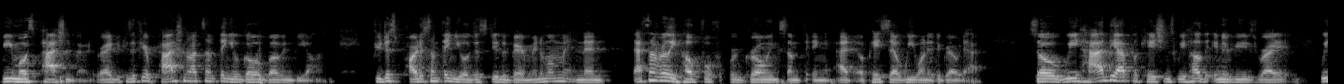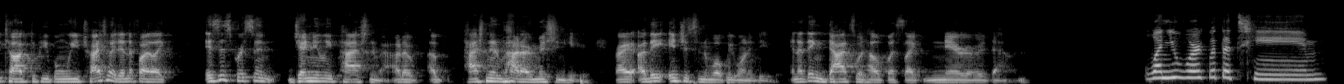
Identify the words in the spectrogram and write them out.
be most passionate about it, right? Because if you're passionate about something, you'll go above and beyond. If you're just part of something, you'll just do the bare minimum, and then that's not really helpful for growing something at a pace that we wanted to grow it at. So we had the applications, we held interviews, right? We talked to people, and we tried to identify like, is this person genuinely passionate about a, a uh, passionate about our mission here, right? Are they interested in what we want to do? And I think that's what helped us like narrow it down when you work with a team,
